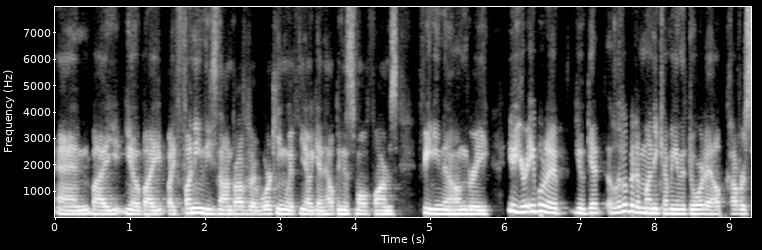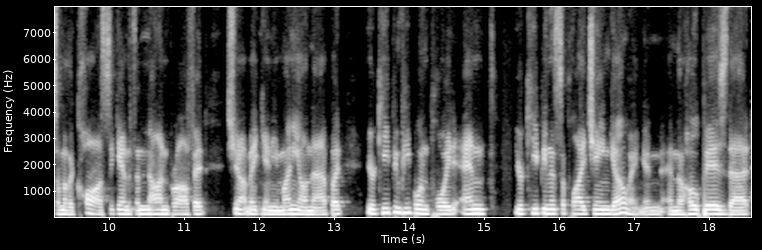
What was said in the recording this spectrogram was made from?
and by you know by by funding these nonprofits by working with you know again helping the small farms feeding the hungry you know you're able to you get a little bit of money coming in the door to help cover some of the costs again it's a nonprofit so you're not making any money on that but you're keeping people employed and you're keeping the supply chain going. And and the hope is that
